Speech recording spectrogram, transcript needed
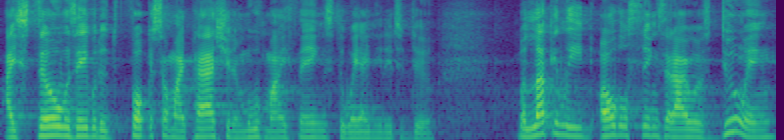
I still was able to focus on my passion and move my things the way I needed to do. But luckily, all those things that I was doing,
